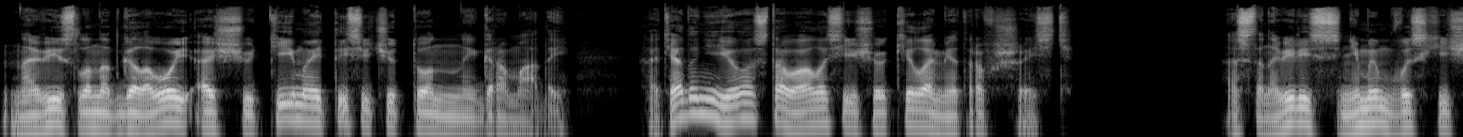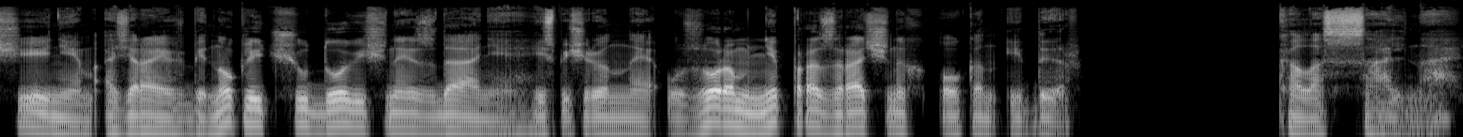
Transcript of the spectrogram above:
нависла над головой ощутимой тысячетонной громадой, хотя до нее оставалось еще километров шесть. Остановились с немым восхищением, озирая в бинокли чудовищное здание, испещренное узором непрозрачных окон и дыр. «Колоссально!» —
